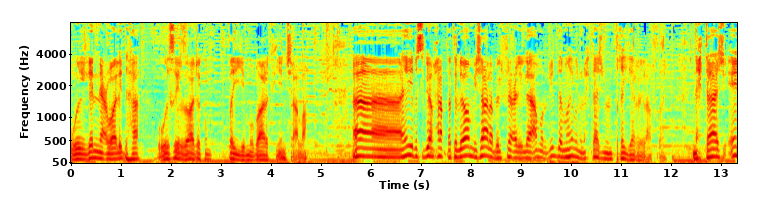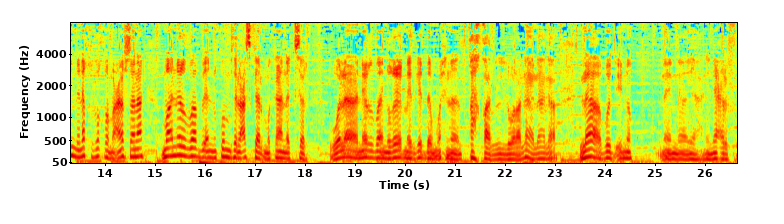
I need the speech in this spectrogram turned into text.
ويقنع والدها ويصير زواجكم طيب مبارك فيه إن شاء الله. آه هي بس اليوم حلقة اليوم إشارة بالفعل إلى أمر جدا مهم إنه نحتاج إنه نتغير للأفضل. نحتاج إن نقف وقفة مع نفسنا ما نرضى بأن نكون مثل العسكر مكان نكسر ولا نرضى إنه غيرنا يتقدم وإحنا نتقهقر للوراء لا لا لا لابد إنه إنه يعني نعرف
